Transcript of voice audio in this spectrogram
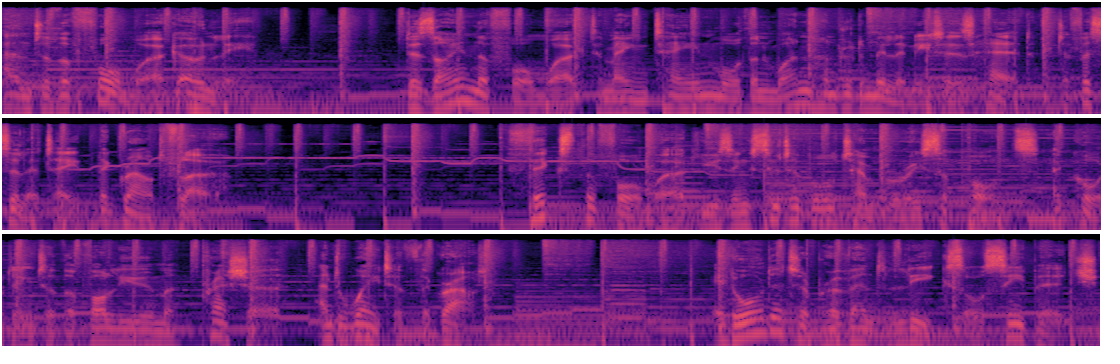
and to the formwork only. Design the formwork to maintain more than 100 millimeters head to facilitate the grout flow. Fix the formwork using suitable temporary supports according to the volume, pressure and weight of the grout. In order to prevent leaks or seepage,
